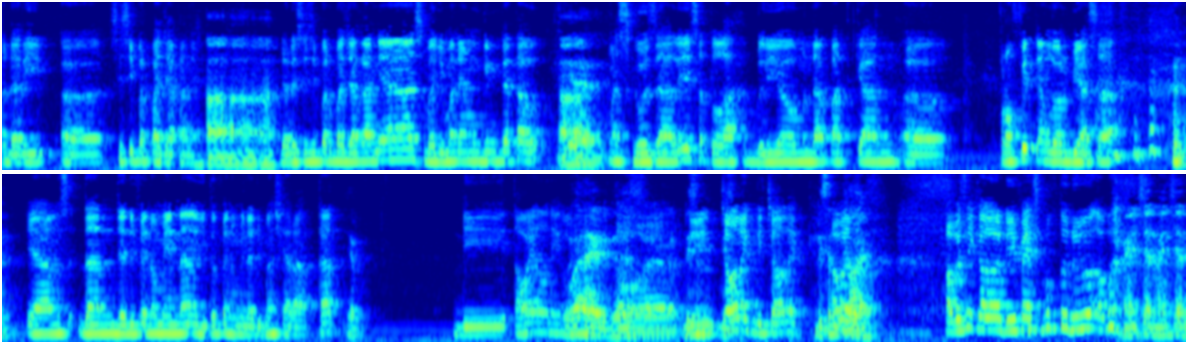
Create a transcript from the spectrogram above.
dari eh, sisi perpajakannya. Ah, ah, ah, ah. Dari sisi perpajakannya, sebagaimana yang mungkin kita tahu, Iya. Mas Gozali setelah beliau mendapatkan eh, profit yang luar biasa, yang dan jadi fenomena gitu, fenomena di masyarakat, Yep. di toel nih, Wah, Wih, di- toel. disen- dicolek, dicolek. disentuh. Apa, apa sih kalau di Facebook tuh dulu apa? mention mention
